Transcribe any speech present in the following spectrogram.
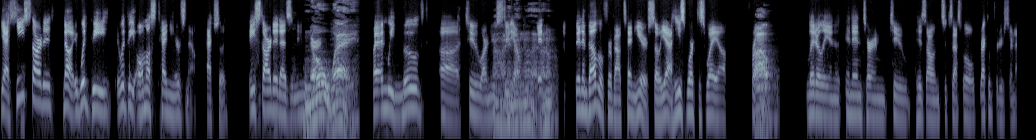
yeah, he started. No, it would be it would be almost ten years now. Actually, he started as an intern No way. when we moved uh to our new Oh, I did studio. not know that. I Been, don't. been in Belleville for about ten years, so yeah, he's worked his way up from Wow. Literally an, an intern to his own successful record producer now.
